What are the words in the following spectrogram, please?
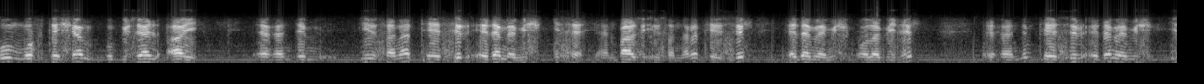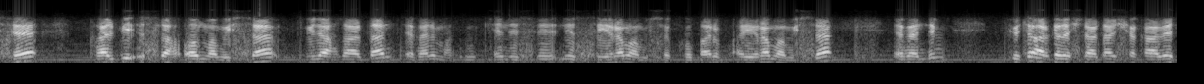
bu muhteşem, bu güzel ay efendim insana tesir edememiş ise, yani bazı insanlara tesir edememiş olabilir. Efendim tesir edememiş ise kalbi ıslah olmamışsa, günahlardan efendim kendisini sıyıramamışsa, koparıp ayıramamışsa, efendim kötü arkadaşlardan şakavet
